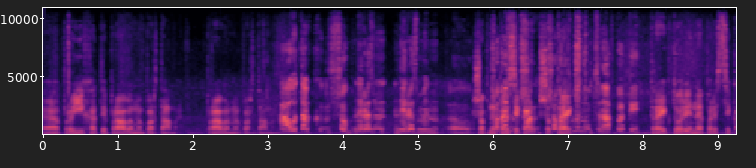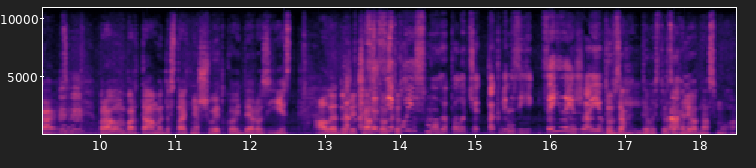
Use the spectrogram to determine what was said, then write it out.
е, проїхати правими бортами. Правими бортами. А, отак, щоб не роз... не розмин... е, Щоб не пересіка- щоб, щоб щоб траєк- розминутися навпаки. Траєкторії не пересікаються. Угу. Правими бортами достатньо швидко йде роз'їзд, але дуже так, часто а це з якої смуги получить? Так, він з... цей заїжджає в тут взаг- дивись, тут праву? взагалі одна смуга.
